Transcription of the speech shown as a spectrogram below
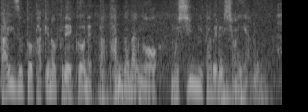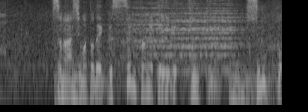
大豆と竹のフレークを練ったパンダ団子を無心に食べるションヤ。ンその足元でぐっすりと寝ているティンティン。すると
